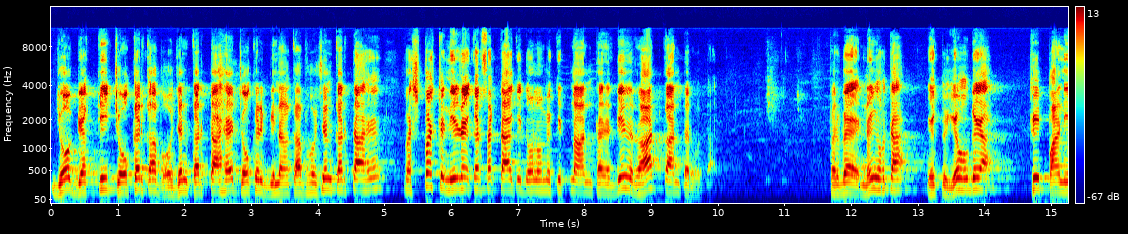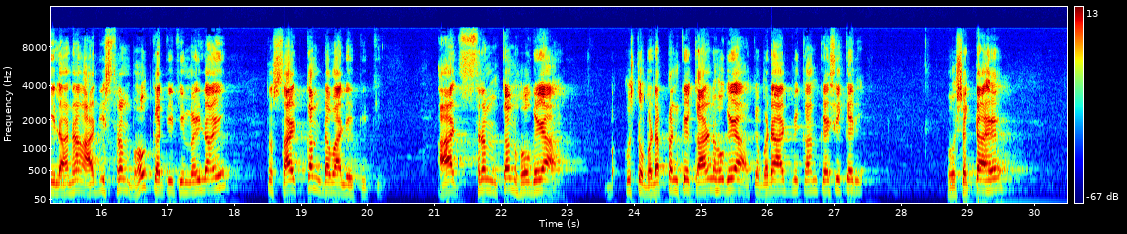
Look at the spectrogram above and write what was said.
जो व्यक्ति चोकर का भोजन करता है, चोकर बिना का भोजन करता है वह स्पष्ट निर्णय कर सकता है कि दोनों में कितना अंतर है। दिन रात का अंतर होता है। पर वह नहीं होता। एक तो यह हो गया, फिर पानी लाना आदि श्रम बहुत करती थी महिलाएँ तो शायद कम दवा लेती थी। आज श्रम कम हो गया। कुछ तो बड़प्पन के कारण हो गया कि बड़ा आदमी काम कैसे करे। हो सकता है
